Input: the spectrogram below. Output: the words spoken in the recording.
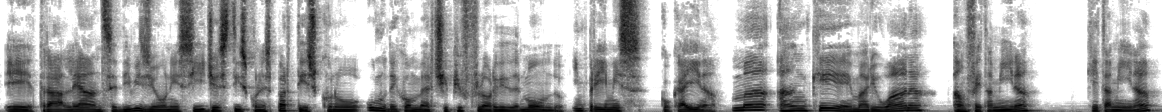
e tra alleanze e divisioni si gestiscono e spartiscono uno dei commerci più floridi del mondo. In primis cocaina, ma anche marijuana, anfetamina, chetamina,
